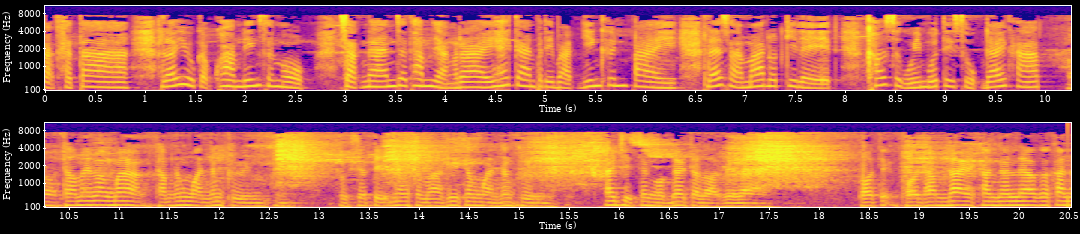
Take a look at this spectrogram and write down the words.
กคตา แล้วอยู่กับความนิ่งสงบ จากนั้นจะทำอย่างไรให้การปฏิบัติยิ่งขึ้นไป และสามารถลดกิเลสเข้าสู่วิมุตติสุขได้ครับทำให้มากๆทำทั้งวันทั้งคืนฝึกสตินั่งสมาธิทั้งวันทั้งคืน ให้จิตสงบได้ตลอดเวลา พอพอทำได้ขั้นนั้นแล้วก็ขั้น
